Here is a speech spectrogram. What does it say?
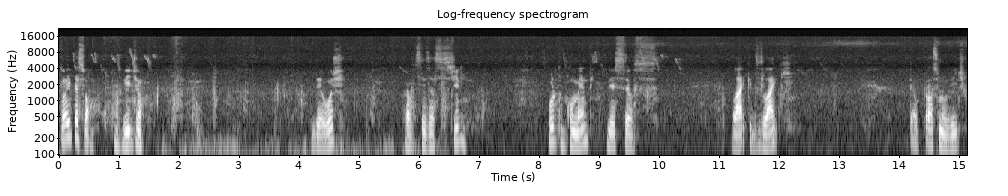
Estou aí pessoal, o vídeo de hoje para vocês assistirem. Curtam, comentem, deixem seus like, dislike. Até o próximo vídeo.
